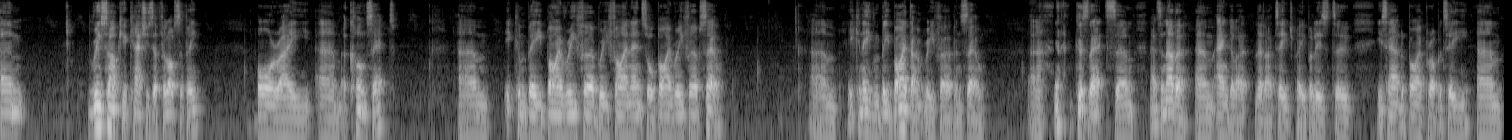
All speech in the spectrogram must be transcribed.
um, recycle cash is a philosophy or a um, a concept. Um, it can be buy, refurb, refinance, or buy, refurb, sell. Um, it can even be buy, don't refurb, and sell, because that's um, that's another um, angle that I teach people is to is how to buy a property um,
